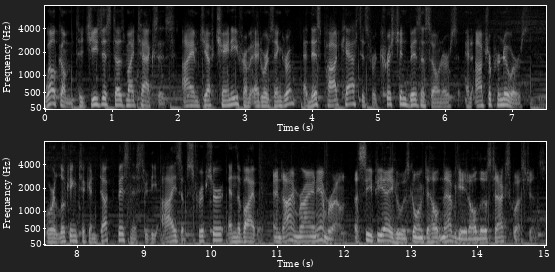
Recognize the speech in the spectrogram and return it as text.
Welcome to Jesus Does My Taxes. I am Jeff Cheney from Edwards Ingram, and this podcast is for Christian business owners and entrepreneurs who are looking to conduct business through the eyes of Scripture and the Bible. And I'm Ryan Ambrone, a CPA who is going to help navigate all those tax questions.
